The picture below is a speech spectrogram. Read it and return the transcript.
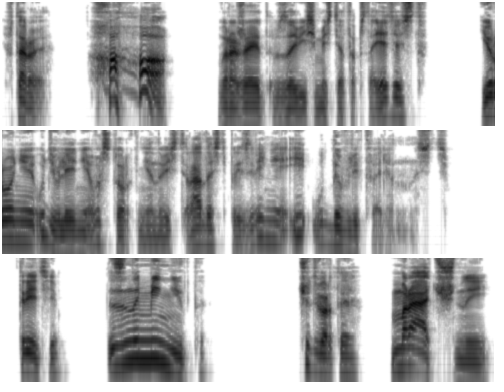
Второе. Хо-хо! Выражает в зависимости от обстоятельств иронию, удивление, восторг, ненависть, радость, презрение и удовлетворенность. Третье. Знаменито. Четвертое. Мрачный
